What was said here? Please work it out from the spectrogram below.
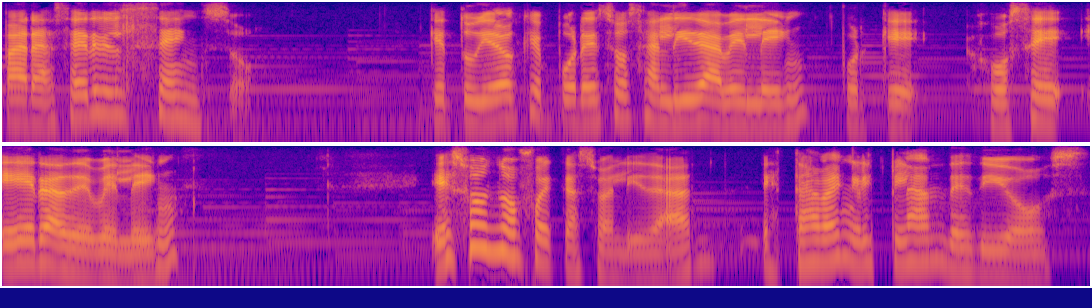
para hacer el censo que tuvieron que por eso salir a Belén, porque José era de Belén. Eso no fue casualidad, estaba en el plan de Dios,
